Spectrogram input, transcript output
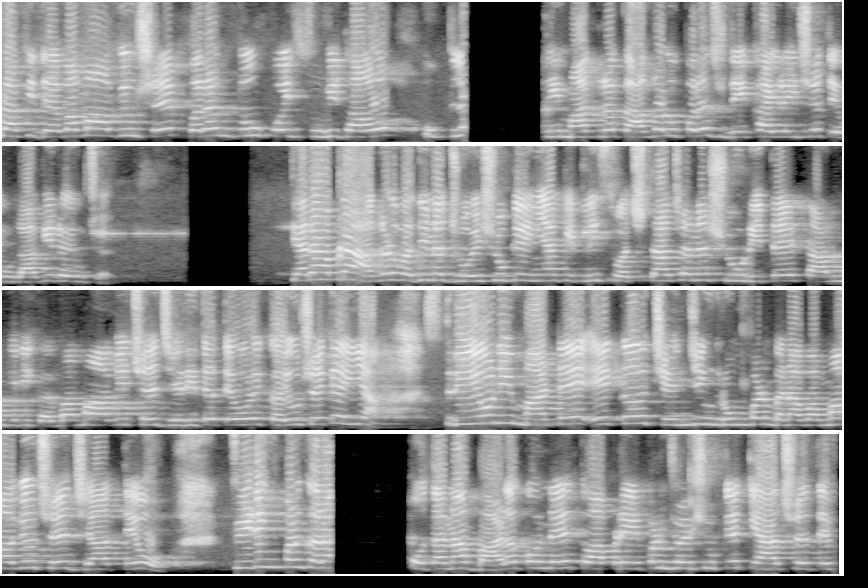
રાખી દેવામાં આવ્યું છે, પરંતુ કોઈ સુવિધાઓ ઉપલબ્ધ માત્ર કાગળ ઉપર જ દેખાઈ રહી છે તેવું લાગી રહ્યું છે. ત્યારે આપણે આગળ વધીને જોઈશું કે અહીંયા કેટલી સ્વચ્છતા છે અને શું રીતે કામગીરી કરવામાં આવી છે. જે રીતે તેઓએ કહ્યું છે કે અહીંયા સ્ત્રીઓની માટે એક ચેન્જિંગ રૂમ પણ બનાવવામાં આવ્યું છે, જ્યાં તેઓ ફીડિંગ પણ કરાવે પોતાના બાળકોને તો આપણે એ પણ જોઈશું કે ક્યાં છે તે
